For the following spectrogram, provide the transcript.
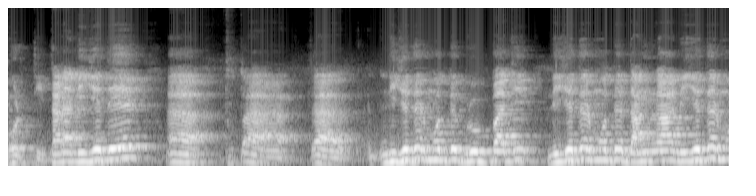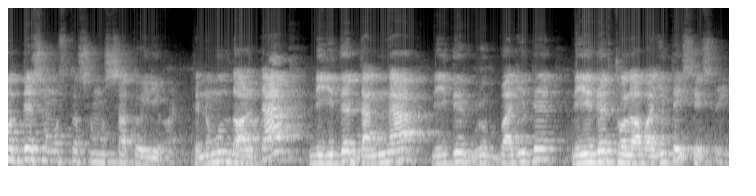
ভর্তি। তারা নিজেদের নিজেদের মধ্যে গ্রুপবাজি, নিজেদের মধ্যে দাঙ্গা, নিজেদের মধ্যে সমস্ত সমস্যা তৈরি হয়। তৃণমূল দলটা নিজেদের দাঙ্গা, নিজেদের গ্রুপবাজিতে, নিজেদের তোলাবাজিতেই শেষ হয়ে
